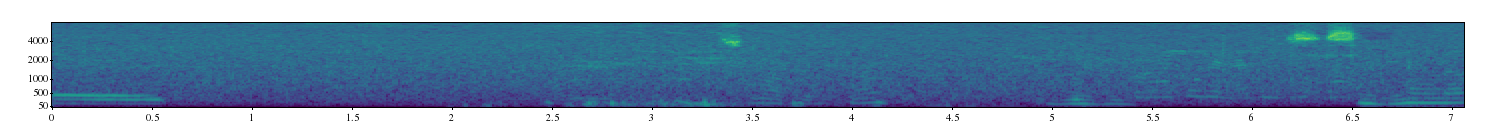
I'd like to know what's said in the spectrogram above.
Et... sur la Torah, Si c'est bien là.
